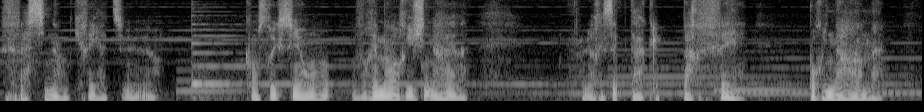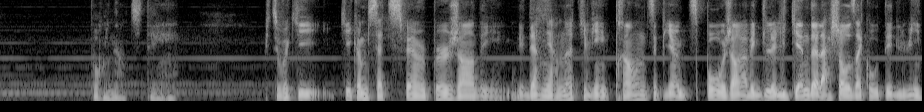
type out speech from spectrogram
Fascinante créature. Construction vraiment originale. Le réceptacle parfait pour une âme, pour une entité. Puis tu vois qu'il est comme satisfait un peu, genre, des, des dernières notes qu'il vient de prendre. Puis il y a un petit pot, genre, avec le lichen de la chose à côté de lui.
